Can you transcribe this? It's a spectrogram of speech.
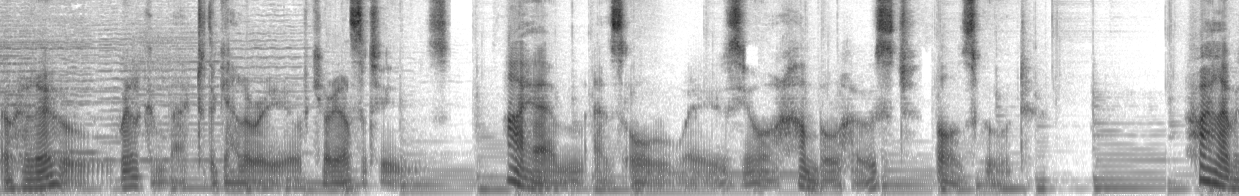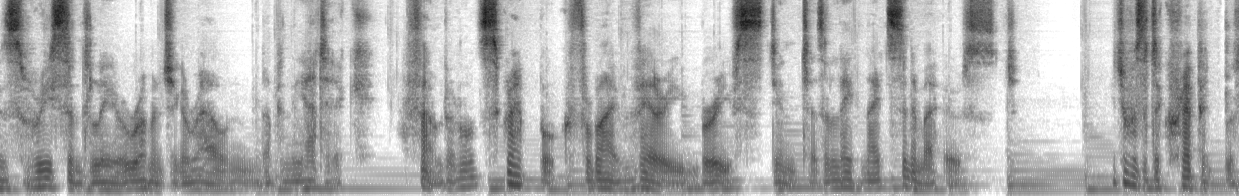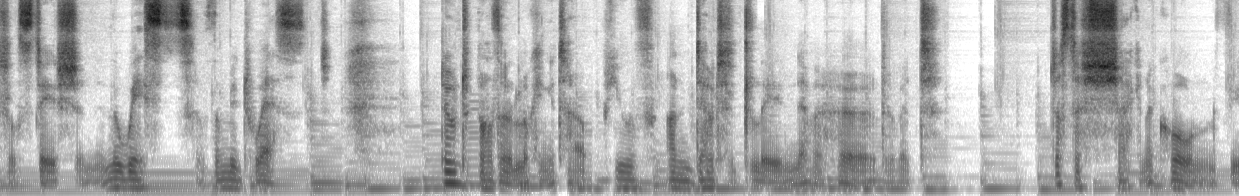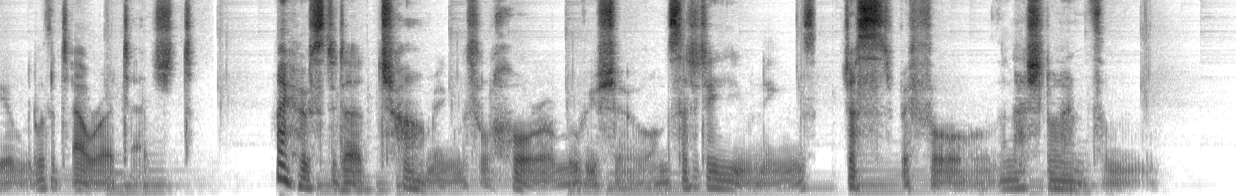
Oh, hello. Welcome back to the Gallery of Curiosities. I am, as always, your humble host, Osgood. While I was recently rummaging around up in the attic, I found an old scrapbook from my very brief stint as a late night cinema host. It was a decrepit little station in the wastes of the Midwest. Don't bother looking it up. You've undoubtedly never heard of it. Just a shack in a cornfield with a tower attached. I hosted a charming little horror movie show on Saturday evenings just before the national anthem.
